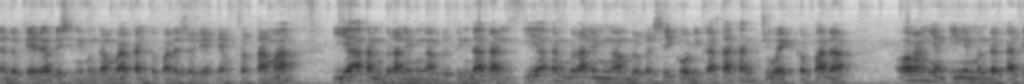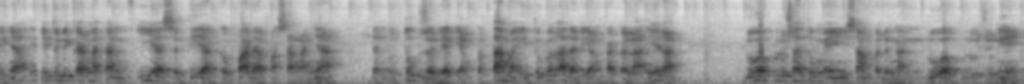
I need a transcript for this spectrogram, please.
Dan The Carrier di sini menggambarkan kepada zodiak yang pertama, ia akan berani mengambil tindakan, ia akan berani mengambil resiko dikatakan cuek kepada orang yang ingin mendekatinya itu dikarenakan ia setia kepada pasangannya. Dan untuk zodiak yang pertama itu berada di angka kelahiran 21 Mei sampai dengan 20 Juni.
